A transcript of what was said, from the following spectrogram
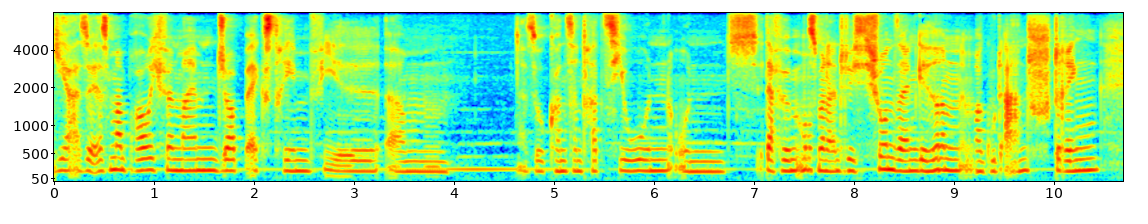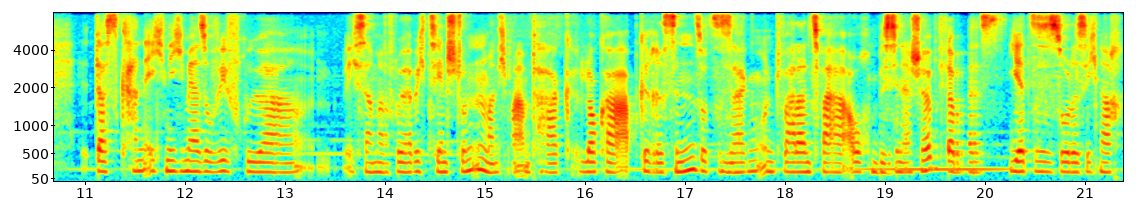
Ja, also erstmal brauche ich für meinen Job extrem viel ähm, also Konzentration und dafür muss man natürlich schon sein Gehirn immer gut anstrengen. Das kann ich nicht mehr so wie früher. Ich sag mal, früher habe ich zehn Stunden manchmal am Tag locker abgerissen sozusagen und war dann zwar auch ein bisschen erschöpft, aber jetzt ist es so, dass ich nach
